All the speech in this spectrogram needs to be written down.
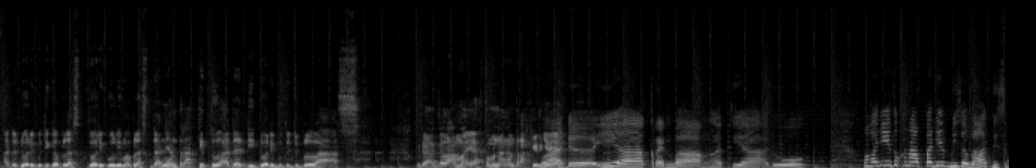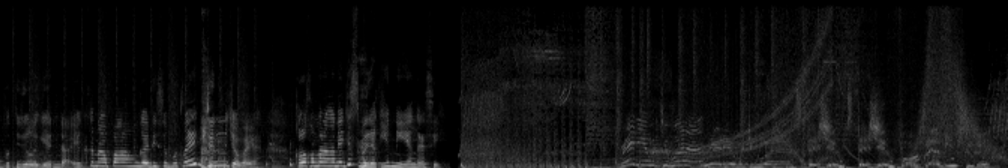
ada 2013, 2015 dan yang terakhir tuh ada di 2017. Udah agak lama ya kemenangan terakhirnya ya. Waduh, iya keren banget ya. Aduh. Makanya itu kenapa dia bisa banget disebut jadi legenda. Ya kenapa nggak disebut legend coba ya? Kalau kemenangannya aja sebanyak ini ya nggak sih? Radio Mercubuana Station Station for Creative Students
